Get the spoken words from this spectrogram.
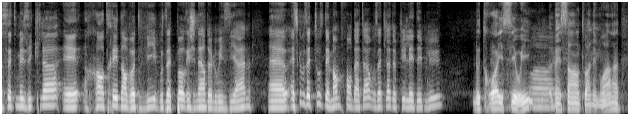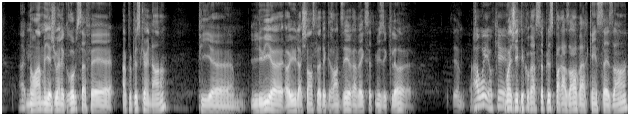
cette musique-là est rentrée dans votre vie? Vous n'êtes pas originaire de Louisiane. Euh, Est-ce que vous êtes tous des membres fondateurs? Vous êtes là depuis les débuts? Nous trois ici, oui. Vincent, Antoine et moi. Noam, il a joué dans le groupe, ça fait un peu plus qu'un an. Puis euh, lui a, a eu la chance là, de grandir avec cette musique-là. Euh, Ah oui, OK. Moi, j'ai découvert ça plus par hasard vers 15-16 ans.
